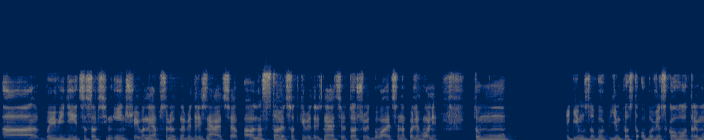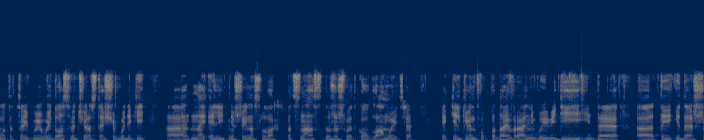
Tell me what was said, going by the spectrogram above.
А бойові дії це зовсім інше, і вони абсолютно відрізняються. А на 100% відрізняються від того, що відбувається на полігоні. Тому їм їм просто обов'язково отримувати цей бойовий досвід через те, що будь-який е, найелітніший на словах спецназ дуже швидко обламується, як тільки він попадає в реальні бойові дії, і де е, ти ідеш.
